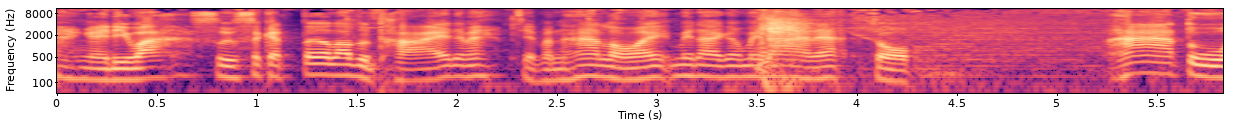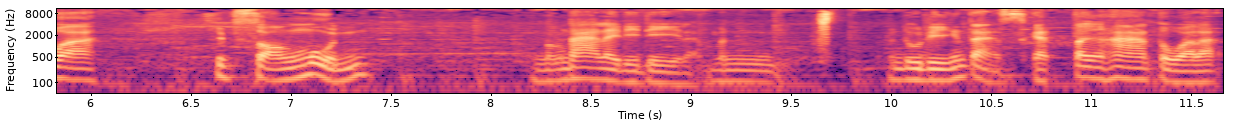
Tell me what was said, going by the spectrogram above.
ยไงดีวะ ซื้อสแกตเตอร์รอบสุดท้ายได้ไหมเจ็ดพันห้าร้อยไม่ได้ก็ไม่ได้แล้ว จบห้าตัวสิบสองหมุน ต้องได้อะไรดีๆแหละมันมันดูดีตั้งแต่สแกตเตอร์ห้าตัวแล้ว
